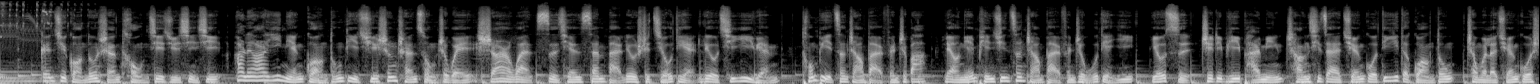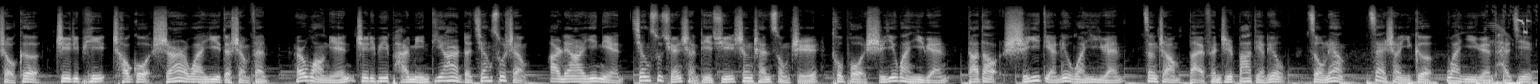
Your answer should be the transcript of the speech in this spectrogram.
Thank you. 根据广东省统计局信息，二零二一年广东地区生产总值为十二万四千三百六十九点六七亿元，同比增长百分之八，两年平均增长百分之五点一。由此，GDP 排名长期在全国第一的广东，成为了全国首个 GDP 超过十二万亿的省份。而往年 GDP 排名第二的江苏省，二零二一年江苏全省地区生产总值突破十一万亿元，达到十一点六万亿元，增长百分之八点六，总量再上一个万亿元台阶。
